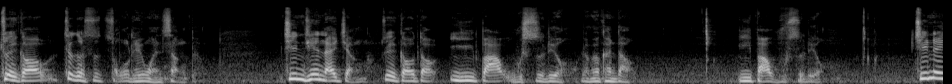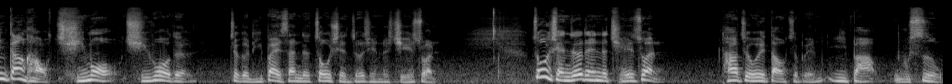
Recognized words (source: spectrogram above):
最高，这个是昨天晚上的。今天来讲，最高到一八五四六，有没有看到？一八五四六。今天刚好期末期货的这个礼拜三的周选择权的结算。周选择权的结算，它就会到这边一八五四五、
